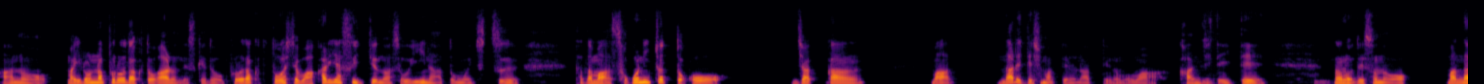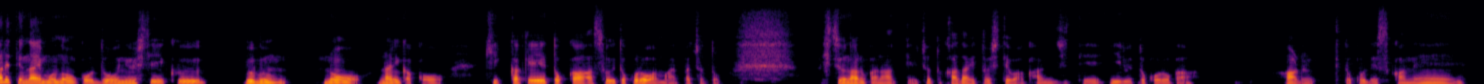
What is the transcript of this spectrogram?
あの、まあ、いろんなプロダクトがあるんですけど、プロダクト通して分かりやすいっていうのはすごいいいなと思いつつ、ただまあそこにちょっとこう、若干、まあ、慣れてしまってるなっていうのもまあ感じていて、なのでその、まあ慣れてないものをこう導入していく部分の何かこう、きっかけとか、そういうところはまあやっぱちょっと必要なのかなっていう、ちょっと課題としては感じているところがあるってとこですかね。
